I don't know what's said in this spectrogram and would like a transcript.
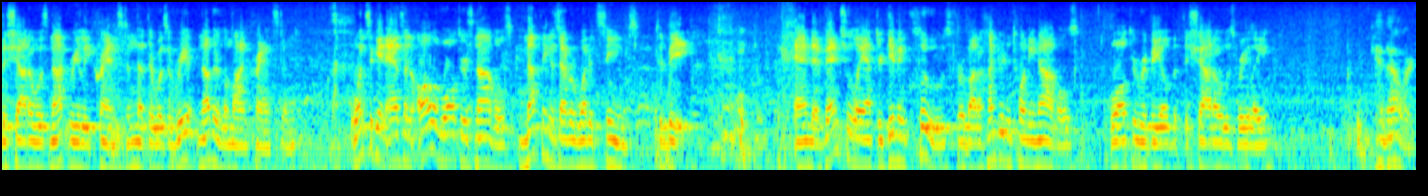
the Shadow was not really Cranston, that there was another Lamont Cranston. Once again, as in all of Walter's novels, nothing is ever what it seems to be. And eventually, after giving clues for about 120 novels, Walter revealed that the Shadow was really Kent Allard,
